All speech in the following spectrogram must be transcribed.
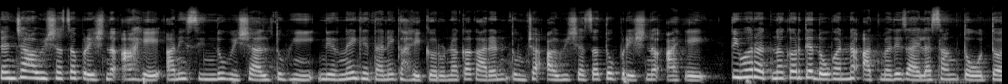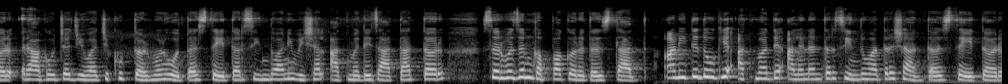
त्यांच्या आयुष्याचा प्रश्न आहे आणि सिंधू विशाल तुम्ही निर्णय घेताना घाई करू नका कारण तुमच्या आयुष्याचा तो प्रश्न आहे. तेव्हा रत्नाकर त्या दोघांना आतमध्ये जायला सांगतो. तर राघवच्या जीवाची खूप तळमळ होत असते. तर सिंधू आणि विशाल आतमध्ये जातात. तर सर्वजण गप्पा करत असतात. आणि ते दोघे आतमध्ये आल्यानंतर सिंधू मात्र शांत असते. तर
